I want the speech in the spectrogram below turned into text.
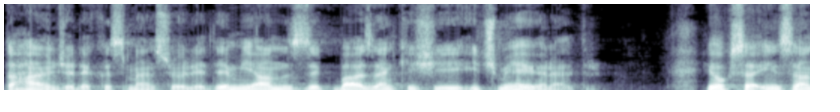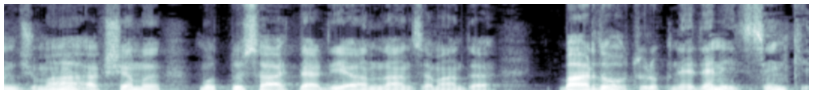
daha önce de kısmen söyledim. Yalnızlık bazen kişiyi içmeye yöneltir. Yoksa insan cuma akşamı mutlu saatler diye anılan zamanda barda oturup neden içsin ki?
